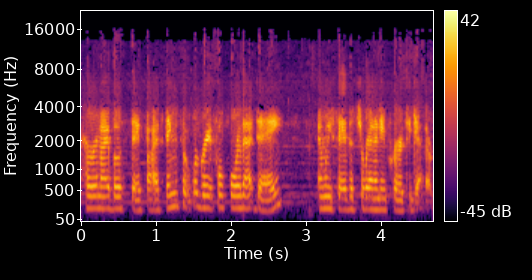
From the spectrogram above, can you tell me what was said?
her and I both say five things that we're grateful for that day, and we say the serenity prayer together.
